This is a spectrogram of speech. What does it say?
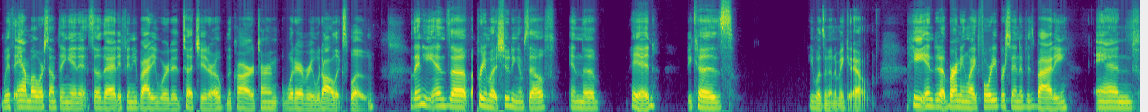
with ammo or something in it so that if anybody were to touch it or open the car or turn whatever, it would all explode. Then he ends up pretty much shooting himself in the head because he wasn't going to make it out. He ended up burning like 40% of his body. And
